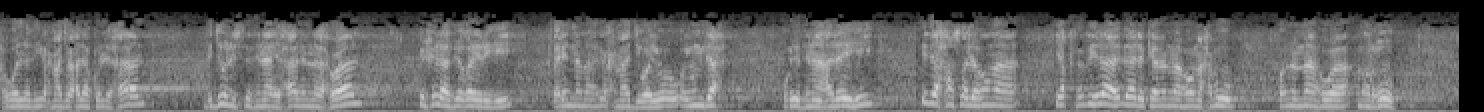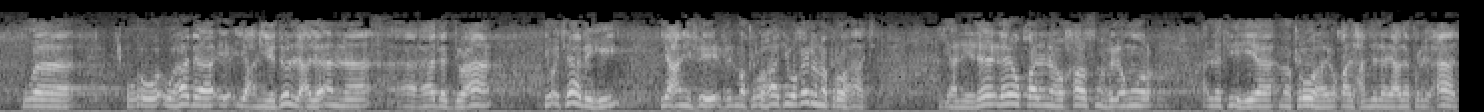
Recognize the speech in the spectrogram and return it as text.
هو الذي يحمد على كل حال بدون استثناء حال من الأحوال بخلاف غيره فإنما يحمد ويمدح ويثنى عليه. إذا حصل له ما يقتضي ذلك مما هو محبوب ومما هو مرغوب. و وهذا يعني يدل على أن هذا الدعاء يؤتى به يعني في في المكروهات وغير المكروهات. يعني لا, لا يقال إنه خاص في الأمور التي هي مكروهة يقال الحمد لله على كل حال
